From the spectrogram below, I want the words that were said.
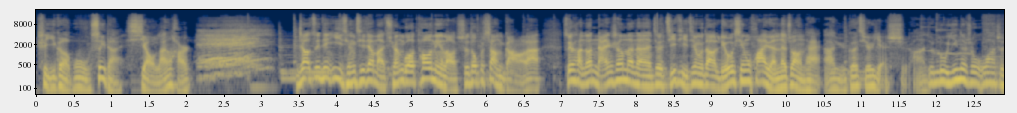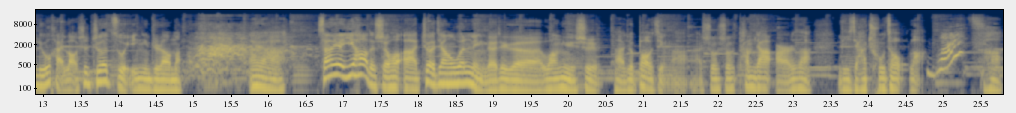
是一个五岁的小男孩。你知道最近疫情期间嘛，全国 Tony 老师都不上岗了，所以很多男生们呢就集体进入到流星花园的状态啊。宇哥其实也是啊，就录音的时候，哇，这刘海老是遮嘴，你知道吗？哎呀，三月一号的时候啊，浙江温岭的这个王女士啊就报警啊，说说他们家儿子离家出走了。What？啊，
